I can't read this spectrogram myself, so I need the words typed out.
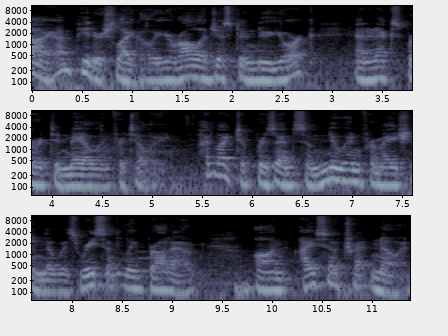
Hi, I'm Peter Schlegel, a urologist in New York and an expert in male infertility. I'd like to present some new information that was recently brought out on isotretinoin,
